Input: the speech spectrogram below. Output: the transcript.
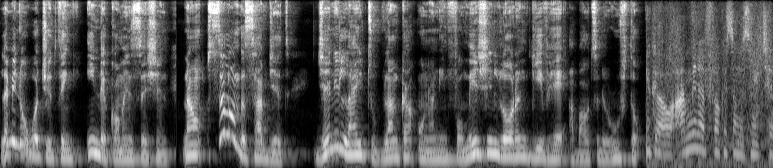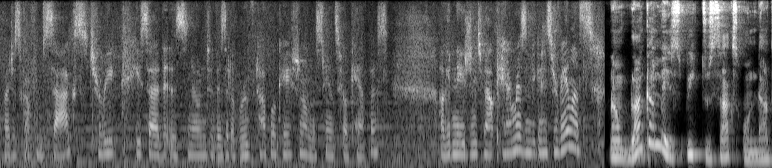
Let me know what you think in the comment section. Now, still on the subject, Jenny lied to Blanca on an information Lauren gave her about the rooftop. You go. I'm gonna focus on this new tip I just got from Saxe. Tariq, he said, is known to visit a rooftop location on the Stansfield campus. I'll get an agent to mount cameras and begin surveillance. Now, Blanca may speak to Saxe on that,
